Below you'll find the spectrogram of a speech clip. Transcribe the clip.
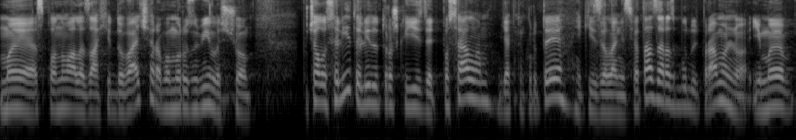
Ми спланували захід до вечора, бо ми розуміли, що почалося літо, люди трошки їздять по селам, як не крути, якісь зелені свята зараз будуть, правильно. І ми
